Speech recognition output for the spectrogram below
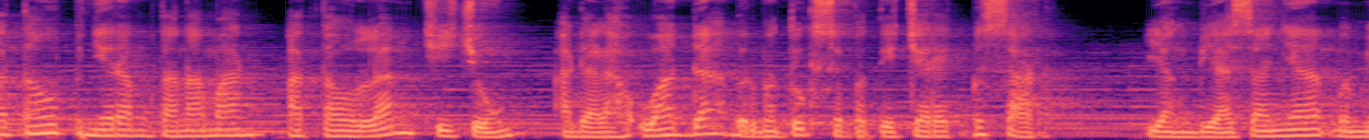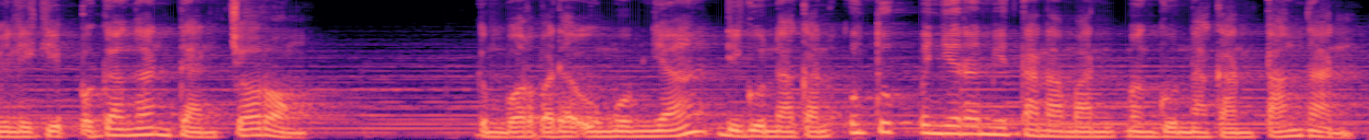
Atau penyiram tanaman atau lam cicung adalah wadah berbentuk seperti ceret besar yang biasanya memiliki pegangan dan corong. Gembor pada umumnya digunakan untuk menyirami tanaman menggunakan tangan.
